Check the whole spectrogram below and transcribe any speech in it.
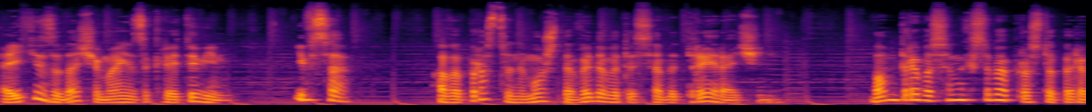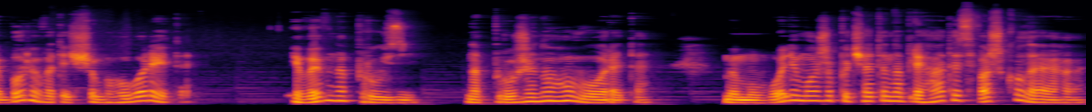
а які задачі має закрити він. І все. А ви просто не можете видавити себе три речення. Вам треба самих себе просто переборювати, щоб говорити. І ви в напрузі, напружено говорите. Мимоволі може почати напрягатись ваш колега,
